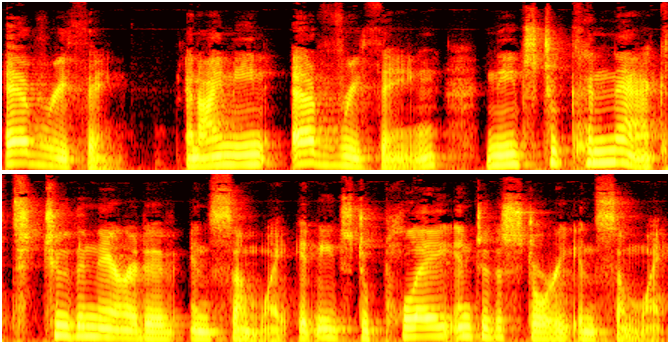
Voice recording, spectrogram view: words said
everything and I mean everything, needs to connect to the narrative in some way. It needs to play into the story in some way.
